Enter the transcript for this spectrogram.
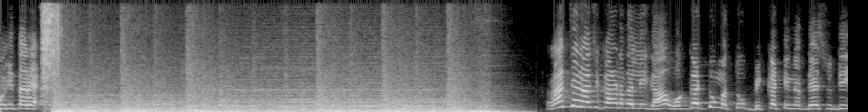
ಮುಗಿತಾರೆ. ರಾಜ್ಯ ರಾಜಕಾರಣದಲ್ಲೀಗ ಒಗ್ಗಟ್ಟು ಮತ್ತು ಬಿಕ್ಕಟ್ಟಿನದ್ದೇ ಸುದ್ದಿ.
